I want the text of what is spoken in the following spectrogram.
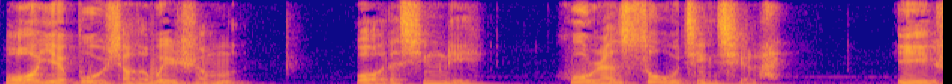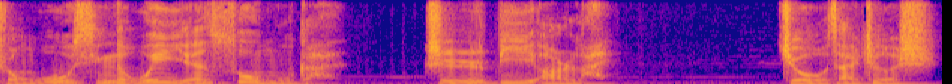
我也不晓得为什么，我的心里忽然肃静起来，一种无形的威严肃穆感直逼而来。就在这时。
